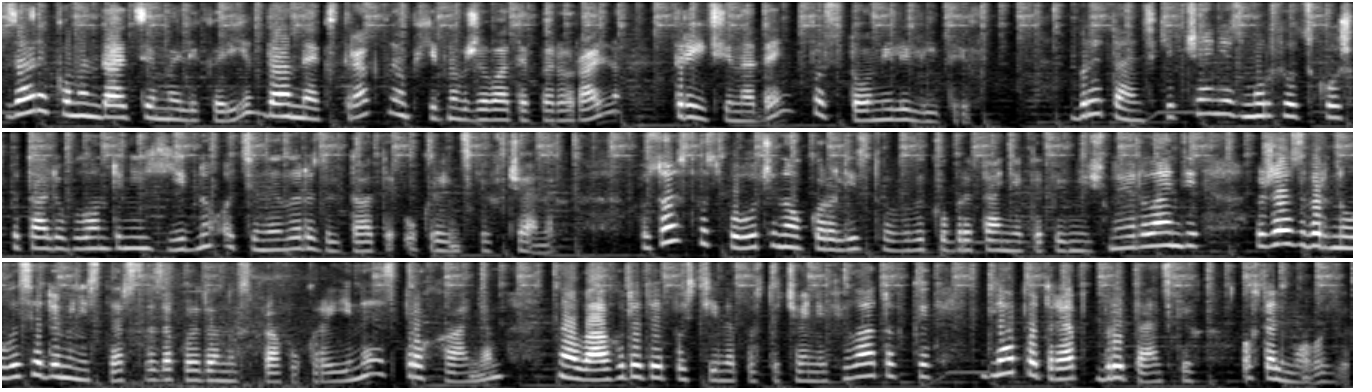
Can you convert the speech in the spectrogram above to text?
За рекомендаціями лікарів, даний екстракт необхідно вживати перорально тричі на день по 100 мл. Британські вчені з Мурфілдського шпиталю в Лондоні гідно оцінили результати українських вчених. Посольство Сполученого Королівства Великобританії та Північної Ірландії вже звернулися до Міністерства закордонних справ України з проханням налагодити постійне постачання філатовки для потреб британських офтальмологів.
